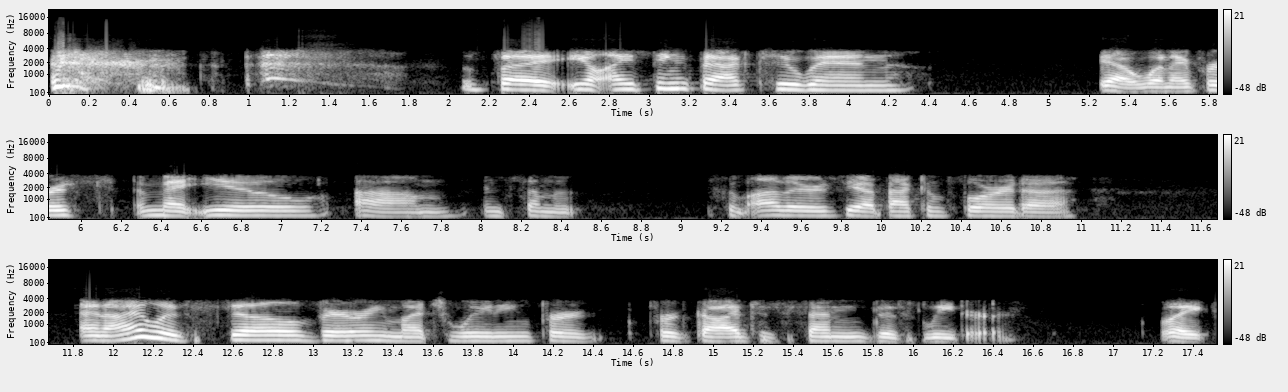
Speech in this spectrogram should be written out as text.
but you know, I think back to when, yeah, when I first met you um, and some some others, yeah, back in Florida, and I was still very much waiting for for God to send this leader like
